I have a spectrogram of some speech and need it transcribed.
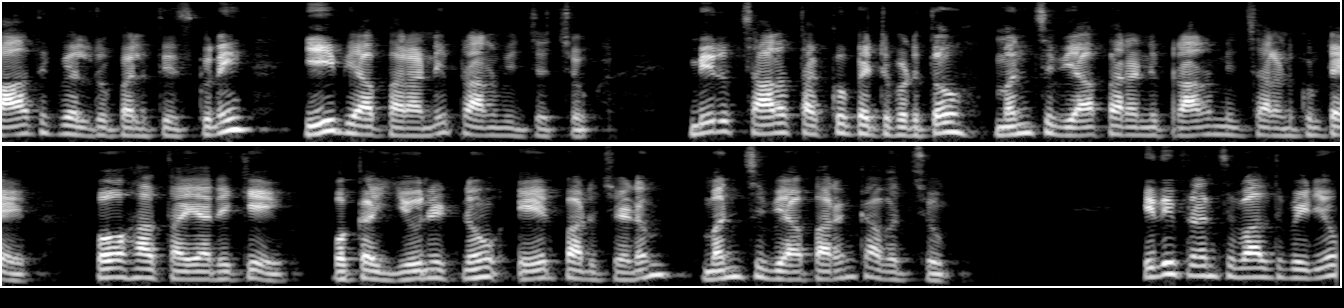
పాతిక వేల రూపాయలు తీసుకుని ఈ వ్యాపారాన్ని ప్రారంభించవచ్చు మీరు చాలా తక్కువ పెట్టుబడితో మంచి వ్యాపారాన్ని ప్రారంభించాలనుకుంటే పోహా తయారీకి ఒక యూనిట్ను ఏర్పాటు చేయడం మంచి వ్యాపారం కావచ్చు. ఇది ఫ్రెండ్స్ ఇవాళ వీడియో.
